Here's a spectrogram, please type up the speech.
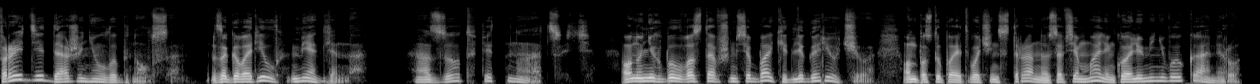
Фредди даже не улыбнулся. Заговорил медленно. «Азот-15. Он у них был в оставшемся баке для горючего. Он поступает в очень странную, совсем маленькую алюминиевую камеру.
